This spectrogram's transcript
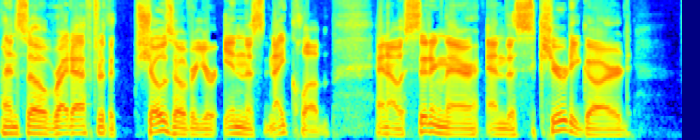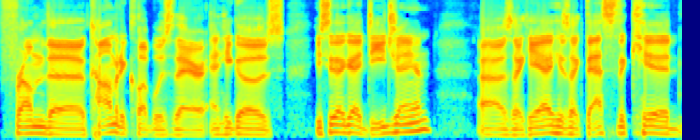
And so right after the show's over you're in this nightclub. And i was sitting there and the security guard from the comedy club was there and he goes you see that guy djing uh, i was like yeah. He's like that's the kid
